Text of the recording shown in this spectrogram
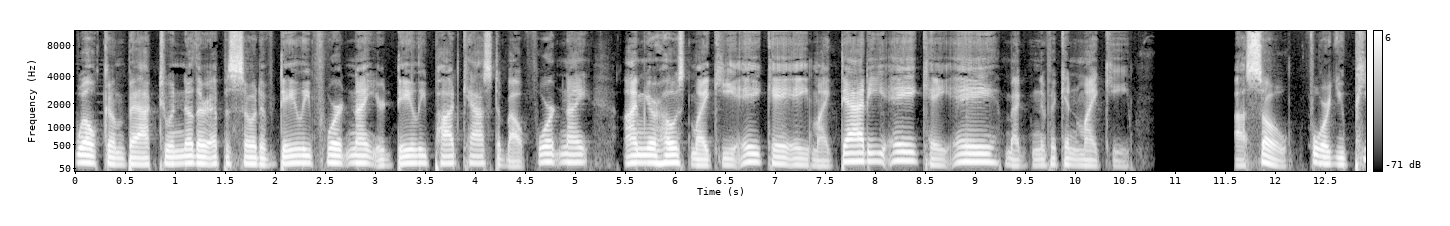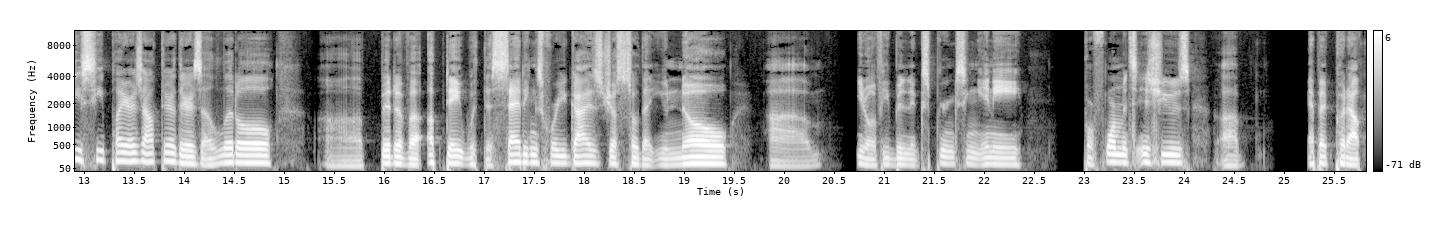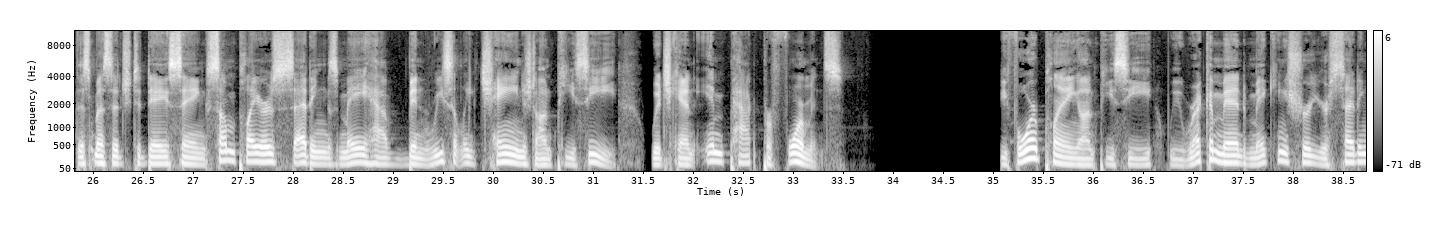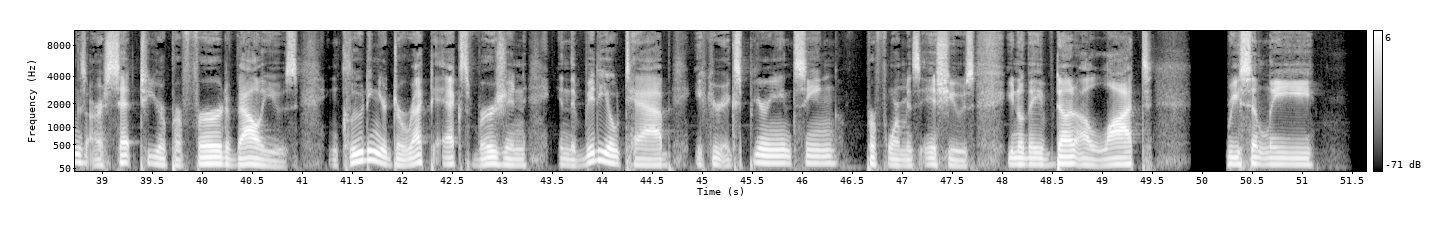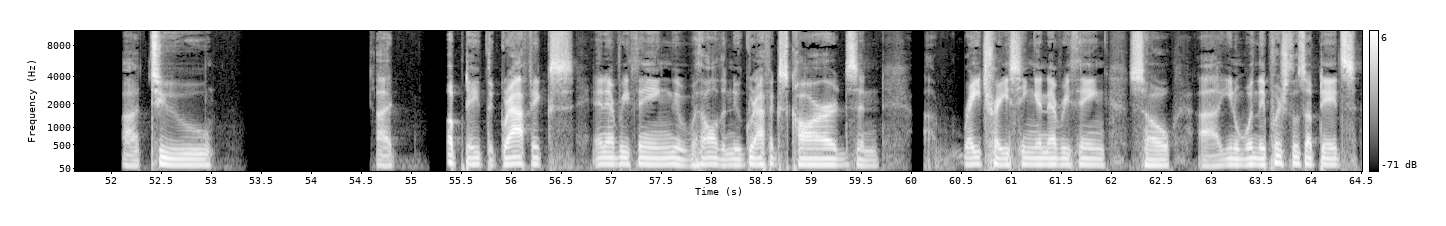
Welcome back to another episode of Daily Fortnite, your daily podcast about Fortnite. I'm your host, Mikey, aka Mike Daddy, aka Magnificent Mikey. Uh, so, for you PC players out there, there's a little uh, bit of an update with the settings for you guys, just so that you know, um, you know, if you've been experiencing any performance issues. Uh, Epic put out this message today saying some players' settings may have been recently changed on PC, which can impact performance. Before playing on PC, we recommend making sure your settings are set to your preferred values, including your DirectX version in the video tab if you're experiencing performance issues. You know, they've done a lot recently uh, to uh, update the graphics and everything with all the new graphics cards and uh, ray tracing and everything. So, uh, you know, when they push those updates,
